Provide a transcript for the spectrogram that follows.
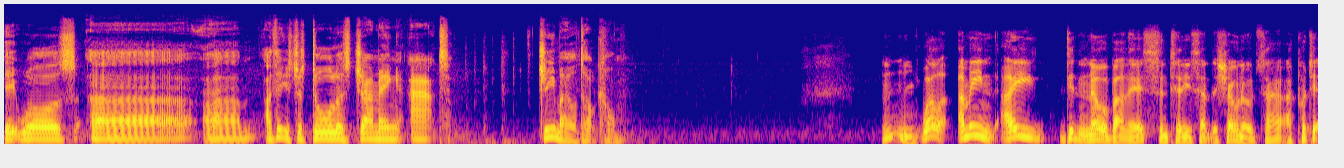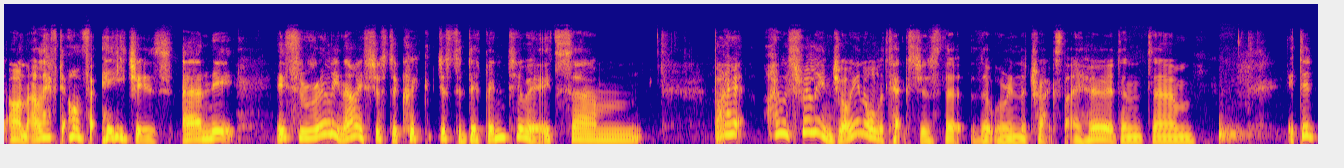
It was uh, um, I think it's just doorlessjamming at gmail.com. Well, I mean, I didn't know about this until you sent the show notes out. I put it on. I left it on for ages, and it it's really nice just to quick just to dip into it. It's um, but I, was really enjoying all the textures that that were in the tracks that I heard, and um, it did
